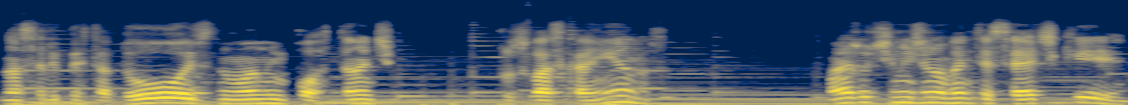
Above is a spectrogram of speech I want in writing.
nossa Libertadores num ano importante para os vascaínos, mas o time de 97 que, que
